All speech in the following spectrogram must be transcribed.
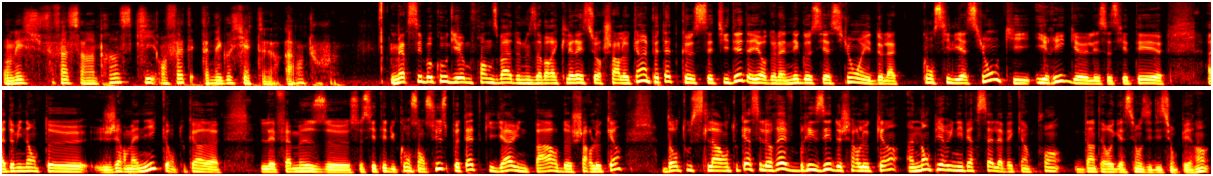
on est face à un prince qui en fait est un négociateur avant tout. Merci beaucoup Guillaume Franzba de nous avoir éclairé sur Charles Quint et peut-être que cette idée d'ailleurs de la négociation et de la conciliation qui irrigue les sociétés à dominante euh, germanique, en tout cas les fameuses euh, sociétés du consensus, peut-être qu'il y a une part de Charles Quint dans tout cela. En tout cas, c'est le rêve brisé de Charles Quint, un empire universel avec un point d'interrogation aux éditions Perrin.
